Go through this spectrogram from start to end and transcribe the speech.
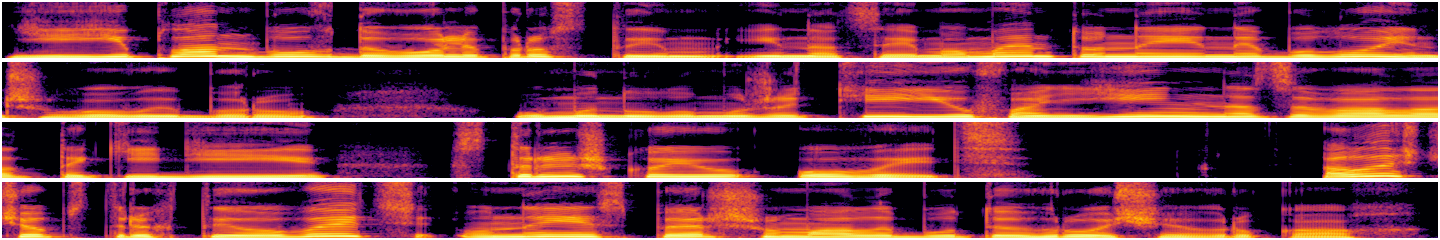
Її план був доволі простим, і на цей момент у неї не було іншого вибору. У минулому житті Ю Фаньїнь називала такі дії стрижкою овець. Але щоб стригти овець, у неї спершу мали бути гроші в руках.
